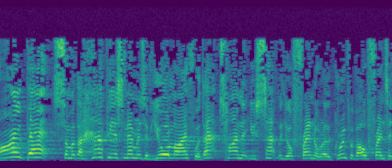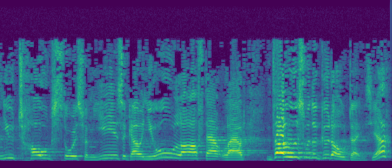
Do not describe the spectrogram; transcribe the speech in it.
I bet some of the happiest memories of your life were that time that you sat with your friend or a group of old friends and you told stories from years ago and you all laughed out loud. Those were the good old days, yeah?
